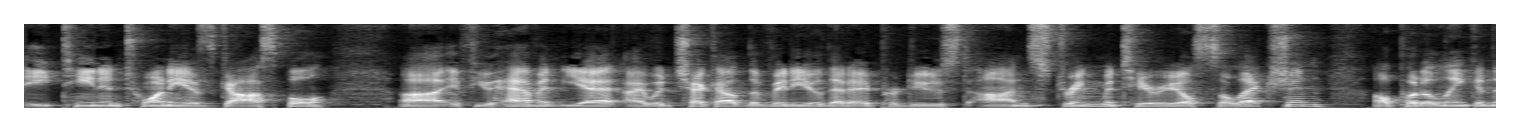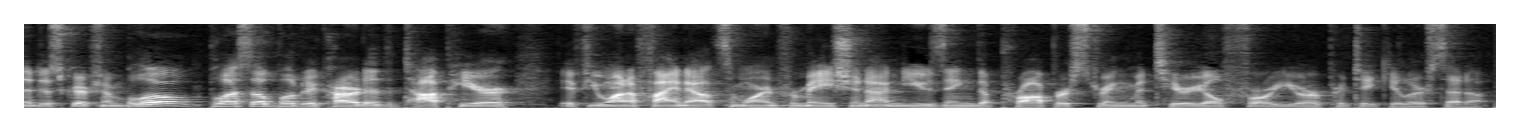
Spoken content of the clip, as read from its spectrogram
18 and 20 as gospel. Uh, if you haven't yet, I would check out the video that I produced on string material selection. I'll put a link in the description below, plus I'll put a card at the top here if you want to find out some more information on using the proper string material for your particular setup.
